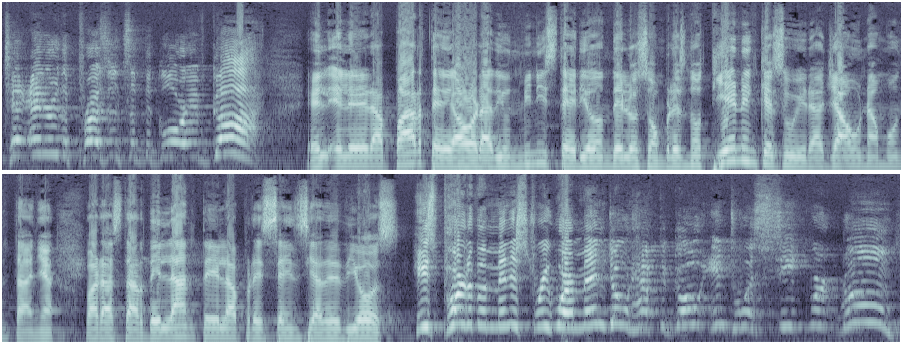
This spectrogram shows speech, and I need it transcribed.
to enter the presence of the glory of God. Él, él era parte de ahora de un ministerio donde los hombres no tienen que subir allá a una montaña para estar delante de la presencia de Dios. He's part of a ministry where men don't have to go into a secret room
